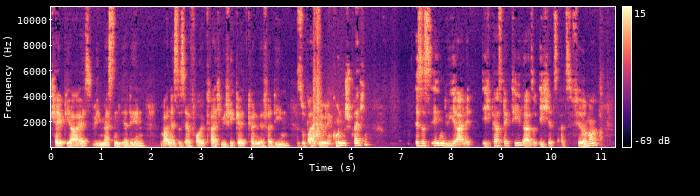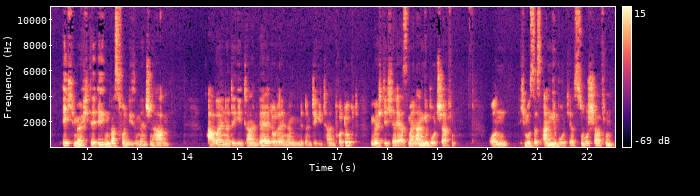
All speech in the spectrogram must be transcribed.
KPIs, wie messen wir den, wann ist es erfolgreich, wie viel Geld können wir verdienen. Sobald wir über den Kunden sprechen, ist es irgendwie eine Ich-Perspektive, also ich jetzt als Firma, ich möchte irgendwas von diesem Menschen haben. Aber in einer digitalen Welt oder einem, mit einem digitalen Produkt möchte ich ja erst mein Angebot schaffen. Und ich muss das Angebot ja so schaffen,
